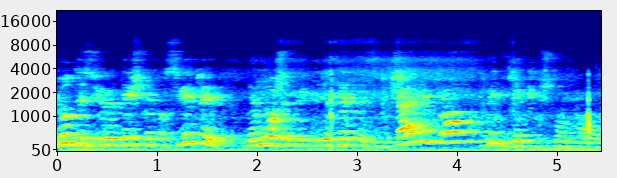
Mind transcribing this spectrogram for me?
люди з юридичною освітою не можуть відрізнити звичайне право від виключного права.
